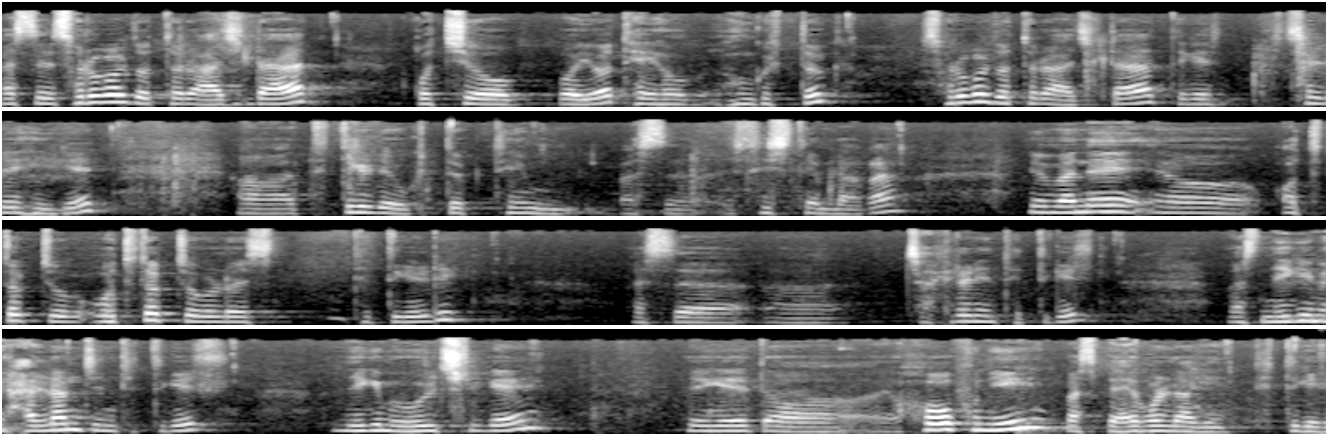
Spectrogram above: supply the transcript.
бас сургууль дотор ажиллаад 30% буюу тэ хөнгөлдөг сургууль дотор ажиллаад тэгээ хичээлээ хийгээд тэтгэлээ өгдөг тийм бас систем байгаа. Тэгээ манай оддог өддөг зөвлөс тэтгэлийг бас захиргааны тэтгэл бас нийгмийн халаамжийн тэтгэл, нийгмийн үйлчилгээ Тэгээд хов хүний бас байгууллагын тэтгэл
